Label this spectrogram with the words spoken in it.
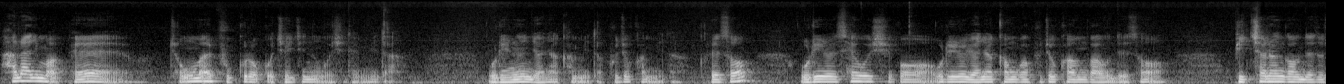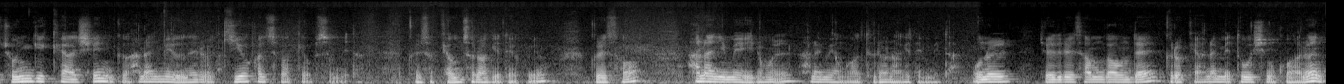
하나님 앞에 정말 부끄럽고 죄 짓는 것이 됩니다. 우리는 연약합니다. 부족합니다. 그래서 우리를 세우시고 우리를 연약함과 부족함 가운데서 비천한 가운데서 존귀케 하신 그 하나님의 은혜를 기억할 수밖에 없습니다. 그래서 겸손하게 되고요. 그래서 하나님의 이름을 하나님의 영광을 드러나게 됩니다. 오늘 저희들의 삶 가운데 그렇게 하나님의 도우심 구하는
